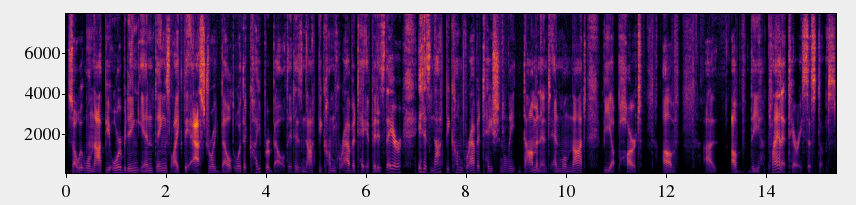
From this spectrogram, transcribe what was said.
So it will not be orbiting in things like the asteroid belt or the Kuiper belt. It has not become gravitate. If it is there, it has not become gravitationally dominant and will not be a part of uh, of the planetary systems.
